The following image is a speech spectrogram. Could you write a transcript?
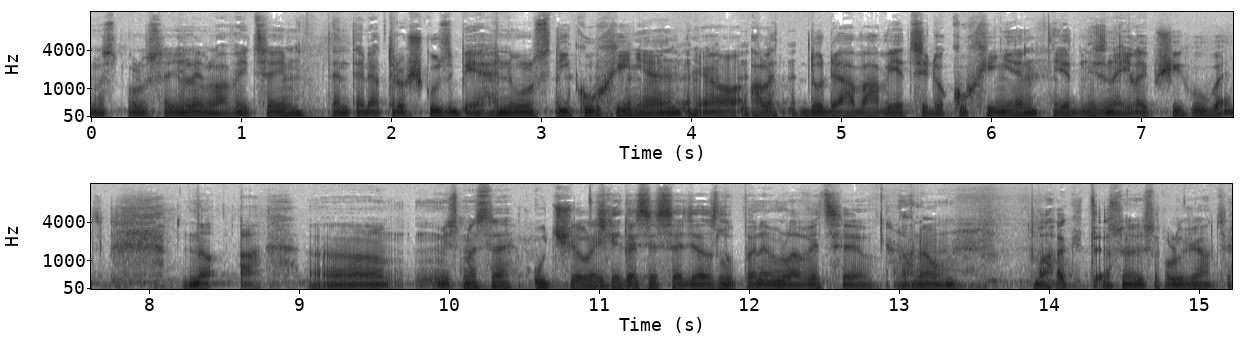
jsme spolu seděli v lavici, ten teda trošku zběhnul z té kuchyně, jo, ale dodává věci do kuchyně, jedny z nejlepších vůbec. No a uh, my jsme se učili... Počkej, ty jsi seděl s Lupenem v lavici, jo? Ano. Fakt? To jsme spolužáci.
